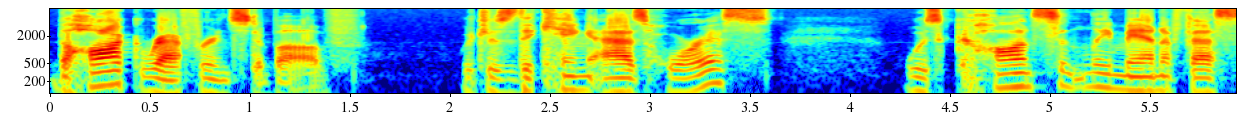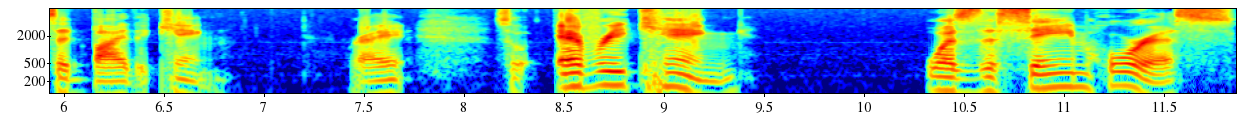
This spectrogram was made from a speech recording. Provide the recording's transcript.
the hawk referenced above, which is the king as Horus, was constantly manifested by the king, right? So every king was the same Horus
